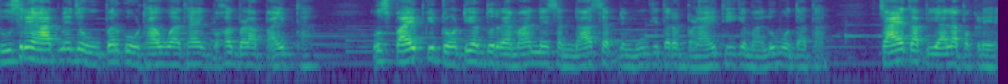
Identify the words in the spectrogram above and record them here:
دوسرے ہاتھ میں جو اوپر کو اٹھا ہوا تھا، ایک بہت بڑا پائپ تھا۔ اس پائپ کی ٹوٹی عبد الرحمان نے اس انداز سے اپنے منہ کی طرف بڑھائی تھی کہ معلوم ہوتا تھا، چائے کا پیالہ پکڑے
